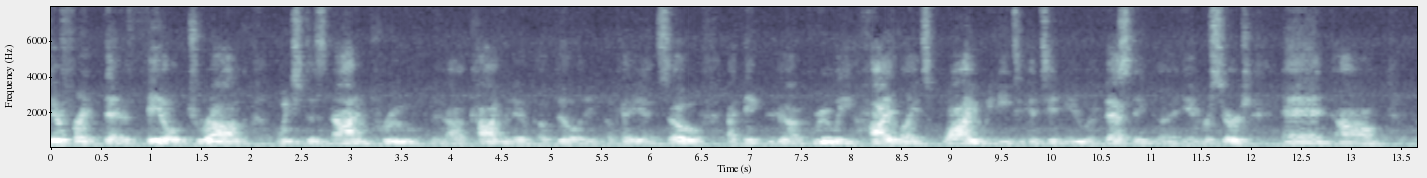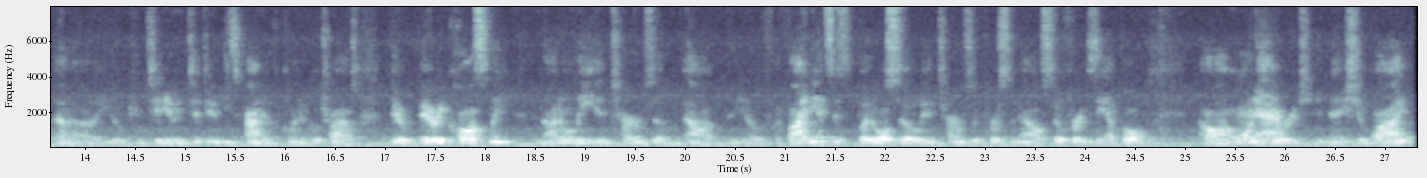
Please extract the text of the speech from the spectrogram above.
different than a failed drug, which does not improve uh, cognitive ability, okay? And so I think uh, really highlights why we need to continue investing uh, in research and um, uh, you know, continuing to do these kind of clinical trials. They're very costly, not only in terms of um, you know finances, but also in terms of personnel. So, for example, uh, on average, nationwide,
